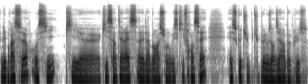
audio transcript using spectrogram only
les brasseurs aussi qui, s'intéressent à l'élaboration de whisky français. Est-ce que tu peux nous en dire un peu plus?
